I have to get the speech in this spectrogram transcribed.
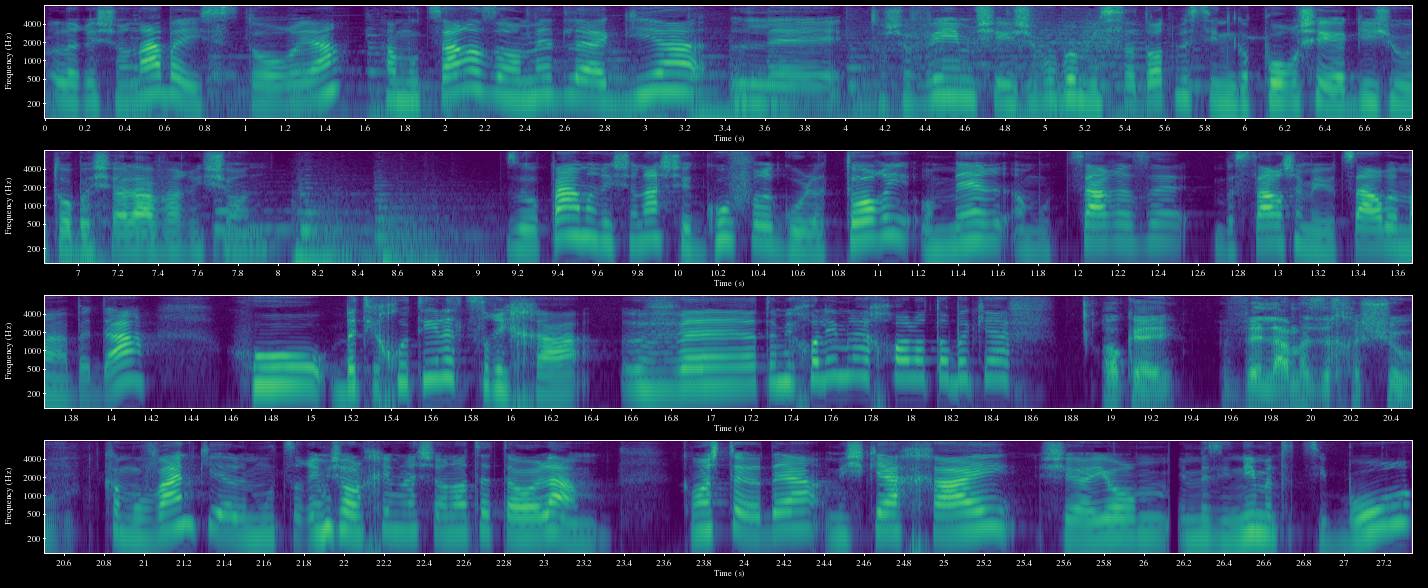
לראשונה בהיסטוריה, המוצר הזה עומד להגיע לתושבים שישבו במסעדות בסינגפור שיגישו אותו בשלב הראשון. זו הפעם הראשונה שגוף רגולטורי אומר המוצר הזה, בשר שמיוצר במעבדה, הוא בטיחותי לצריכה ואתם יכולים לאכול אותו בכיף. אוקיי, ולמה זה חשוב? כמובן כי אלה מוצרים שהולכים לשנות את העולם. כמו שאתה יודע, משקי החי, שהיום הם מזינים את הציבור,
